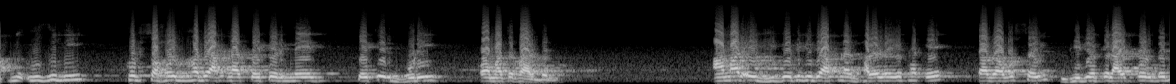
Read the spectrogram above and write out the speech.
আপনি ইজিলি খুব সহজভাবে আপনার পেটের মেদ, পেটের ভুঁড়ি কমাতে পারবেন। আমার এই ভিডিওটি যদি আপনার ভালো লেগে থাকে, তবে অবশ্যই ভিডিওকে লাইক করবেন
